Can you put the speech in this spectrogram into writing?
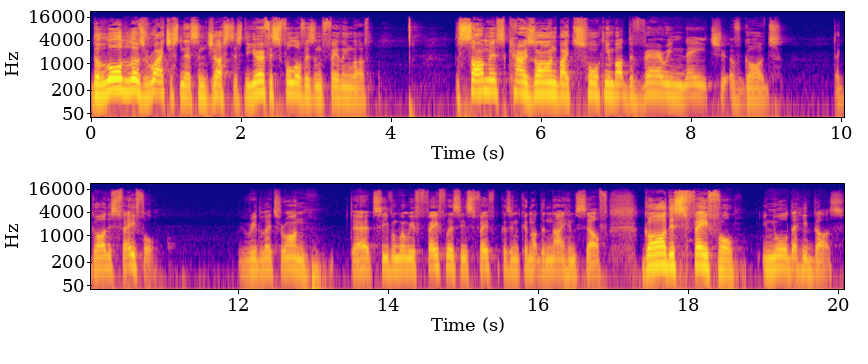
The Lord loves righteousness and justice. The earth is full of his unfailing love. The psalmist carries on by talking about the very nature of God, that God is faithful. We read later on that even when we're faithless, He's faithful because He cannot deny Himself. God is faithful in all that He does.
